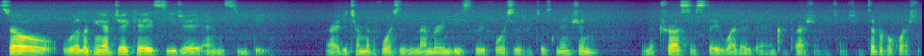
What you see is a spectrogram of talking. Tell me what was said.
So we're looking at JK, CJ, and CD. All right, determine the forces remembering these three forces we just mentioned in the truss and state whether they're in compression or tension. Typical question.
